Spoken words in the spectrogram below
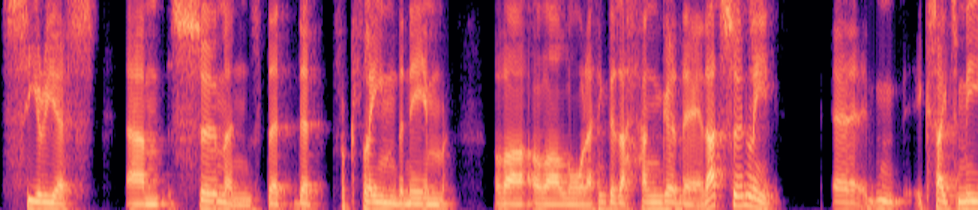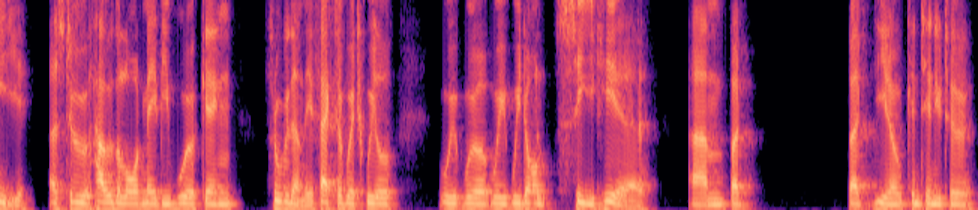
serious um, sermons that that proclaim the name of our of our Lord. I think there's a hunger there. That certainly uh, excites me as to how the Lord may be working through them. The effects of which we'll we we we don't see here, um, but but you know continue to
